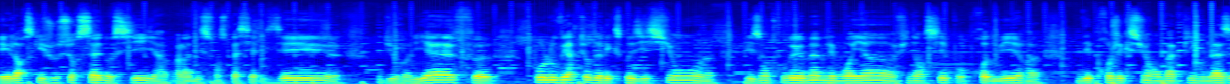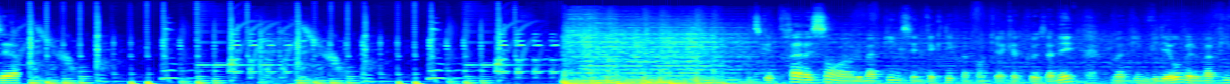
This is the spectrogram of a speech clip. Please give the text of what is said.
Et lorsqu'ils jouent sur scène aussi, il y a voilà, des sons spatialisés, euh, du relief. Pour l'ouverture de l'exposition, euh, ils ont trouvé eux-mêmes les moyens financiers pour produire euh, des projections en mapping laser. Très récent. Hein. Le mapping, c'est une technique maintenant qui a quelques années, le mapping vidéo, mais le mapping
